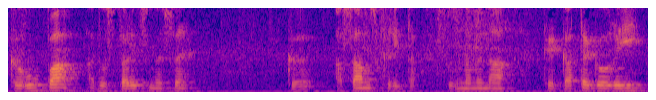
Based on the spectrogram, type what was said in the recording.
k Rupa a dostali jsme se k asamskrita. To znamená ke kategorii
